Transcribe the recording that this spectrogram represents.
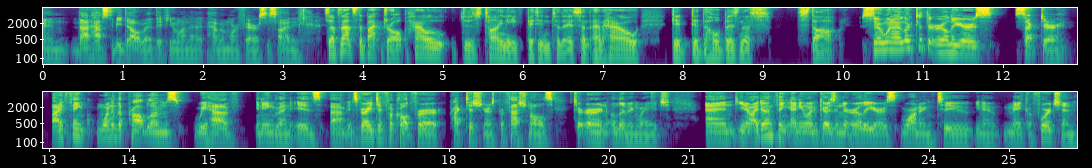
And that has to be dealt with if you want to have a more fair society. So if that's the backdrop, how does Tiny fit into this and, and how did did the whole business start? So when I looked at the earlier sector, I think one of the problems we have in England is um, it's very difficult for practitioners, professionals, to earn a living wage. And, you know, I don't think anyone goes into early years wanting to, you know, make a fortune,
